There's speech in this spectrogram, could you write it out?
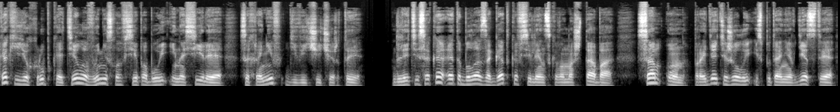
Как ее хрупкое тело вынесло все побои и насилие, сохранив девичьи черты. Для Тесака это была загадка вселенского масштаба. Сам он, пройдя тяжелые испытания в детстве,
